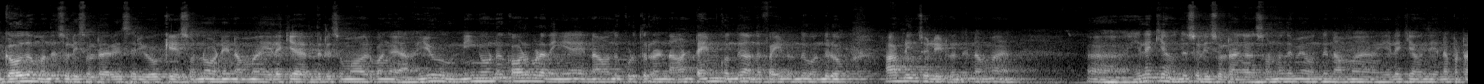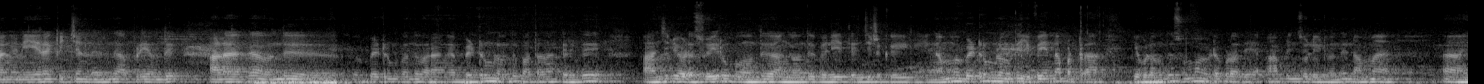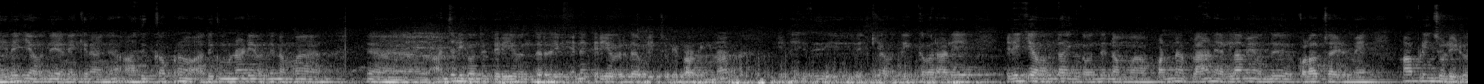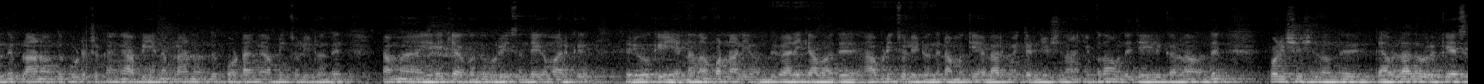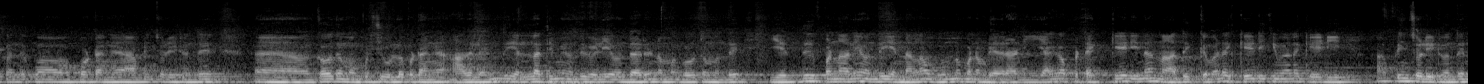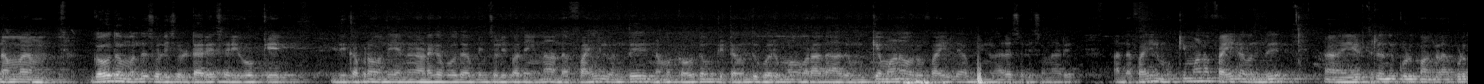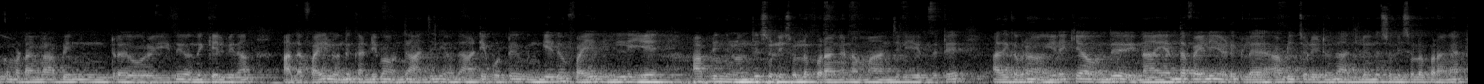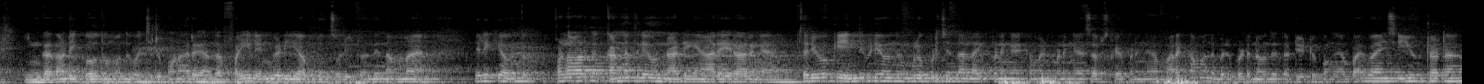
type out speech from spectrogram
கௌதம் வந்து சொல்லி சொல்கிறாரு சரி ஓகே சொன்ன உடனே நம்ம இலக்கியா இருந்துட்டு சும்மா இருப்பாங்க. ஐயோ நீங்கள் ஒன்றும் கவலைப்படாதீங்க. நான் வந்து கொடுத்துட்றேன். நான் டைமுக்கு வந்து அந்த ஃபைல் வந்து வந்துடும். அப்படின்னு சொல்லிட்டு வந்து நம்ம அஹ், இலக்கியா வந்து சொல்லி சொல்கிறாங்க சொன்னதுமே வந்து நம்ம இலக்கியா வந்து என்ன பண்ணுறாங்க நேராக கிச்சனில் இருந்து அப்படியே வந்து அழகாக வந்து பெட்ரூமுக்கு வந்து வராங்க. பெட்ரூமில் வந்து பார்த்தா தான் தெரியுது அஞ்சலியோட சுயரூபம் வந்து அங்கே வந்து வெளியே தெரிஞ்சிட்ருக்கு நம்ம பெட்ரூமில் வந்து இப்போ என்ன பண்ணுறா இவளை வந்து சும்மா விடக்கூடாது அப்படின்னு சொல்லிட்டு வந்து நம்ம இலக்கியம் இலக்கியா வந்து இணைக்கிறாங்க. அதுக்கப்புறம் அதுக்கு முன்னாடி வந்து நம்ம அஞ்சலிக்கு வந்து தெரிய வந்துடுது என்ன தெரிய வருது அப்படின்னு சொல்லி பார்த்தீங்கன்னா என்ன இது? இலக்கியா வந்து இங்கே வராளே. இலக்கியா வந்தால் இங்கே வந்து நம்ம பண்ண பிளான் எல்லாமே வந்து கொலாப்ஸ் ஆகிடுமே அப்படின்னு சொல்லிட்டு வந்து பிளானை வந்து போட்டுட்ருக்காங்க. அப்படி என்ன பிளான் வந்து போட்டாங்க அப்படின்னு சொல்லிட்டு வந்து நம்ம இலக்கியாவுக்கு வந்து ஒரே சந்தேகமாக இருக்குது சரி ஓகே என்ன தான் பண்ணாலையும் வந்து வேலைக்கு ஆகாது அப்படின்னு சொல்லிட்டு வந்து நமக்கே எல்லாருக்குமே தெரிஞ்ச விஷயம் தான். இப்போ தான் வந்து ஜெயிலுக்கெல்லாம் வந்து போலீஸ் ஸ்டேஷனில் வந்து தேவையில்லாத ஒரு கேஸுக்கு வந்து போ போட்டாங்க அப்படின்னு சொல்லிட்டு வந்து கௌதமை பிடிச்சி உள்ளே போட்டாங்க. அதுலேருந்து எல்லாத்தையுமே வந்து வெளியே வந்தார். நம்ம கௌதம் வந்து எது பண்ணாலே வந்து என்னெல்லாம் ஒன்றும் பண்ண முடியாதுடா. நீ ஏகப்பட்ட கேடினா நான் அதுக்கு மேலே கேடிக்கு மேலே கேடி அப்படின்னு சொல்லிட்டு வந்து நம்ம கௌதம் வந்து சொல்லி சொல்லிட்டாரு. சரி ஓகே. இதுக்கப்புறம் வந்து என்ன நடக்க போகுது அப்படின்னு சொல்லி பார்த்தீங்கன்னா அந்த ஃபைல் வந்து நம்ம கௌதம் கிட்ட வந்து வருமா வராதா? அது முக்கியமான ஒரு ஃபைல் அப்படின்னு வேற சொல்லி சொன்னார். அந்த ஃபைல் முக்கியமான ஃபைலை வந்து எடுத்துகிட்டு வந்து கொடுப்பாங்களா கொடுக்க மாட்டாங்களா அப்படின்ற ஒரு இது வந்து கேள்வி தான் அந்த ஃபைல் வந்து கண்டிப்பாக வந்து அஞ்சலி வந்து ஆட்டி போட்டு இங்கே எதுவும் ஃபைல் இல்லையே அப்படின்னு வந்து சொல்லி சொல்ல போகிறாங்க நம்ம அஞ்சலி இருந்துட்டு அதுக்கப்புறம் இலக்கியா வந்து நான் எந்த ஃபைலையும் எடுக்கல அப்படின்னு சொல்லிட்டு வந்து அஞ்சலி வந்து சொல்லி சொல்ல போகிறாங்க இங்கே தாண்டி கௌதம் வந்து வச்சுட்டு போனார். அந்த ஃபைல் எங்கடி அப்படின்னு சொல்லிட்டு வந்து நம்ம இலக்கியா வந்து பல கண்ணத்துலேயே ஒன்று அடிங்க அரையிறாருங்க சரி ஓகே. இந்த வீடியோ வந்து உங்களுக்கு பிடிச்சிருந்தா லைக் பண்ணுங்கள் கமெண்ட் பண்ணுங்கள் சப்ஸ்கிரைப் பண்ணுங்கள் மறக்காமல் அந்த பெல் பட்டனை வந்து தட்டிட்டு போங்க. Bye bye see you tata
